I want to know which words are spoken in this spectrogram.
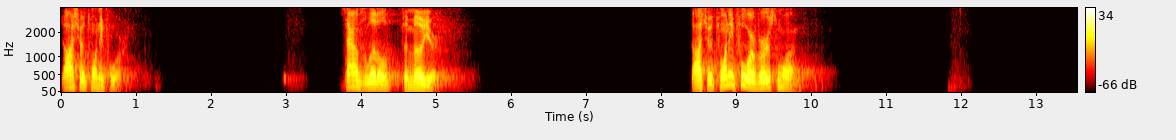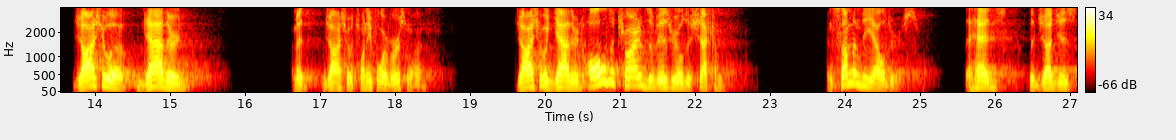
Joshua 24. Sounds a little familiar. Joshua 24, verse 1. Joshua gathered, I'm at Joshua 24, verse 1. Joshua gathered all the tribes of Israel to Shechem and summoned the elders, the heads, the judges,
